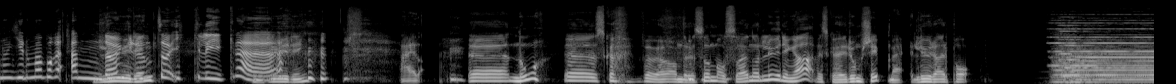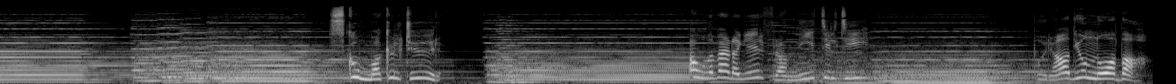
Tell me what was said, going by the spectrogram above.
nå gir du meg bare enda en grunn til å ikke like det. Luring. Nei da. Uh, nå uh, skal vi ha andre som også er noen luringer. Vi skal høre Romskip med 'Lurar på'. Skumma kultur. Alle hverdager fra ni til ti. På Radio Nova.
